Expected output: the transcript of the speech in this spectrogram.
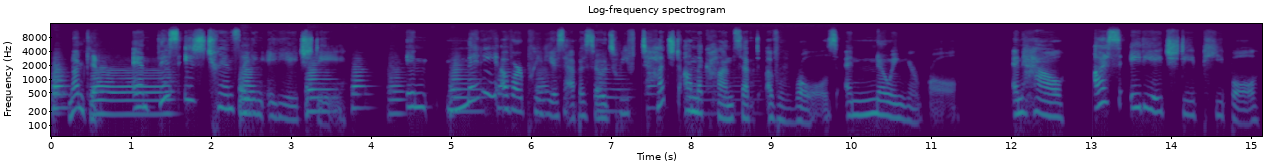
And I'm Cam. And this is Translating ADHD. In many of our previous episodes, we've touched on the concept of roles and knowing your role, and how us ADHD people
